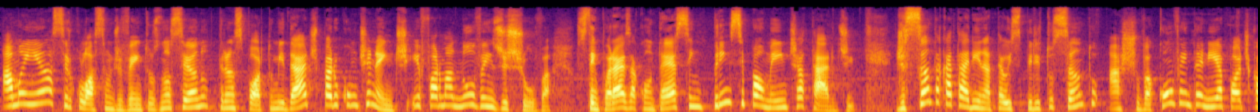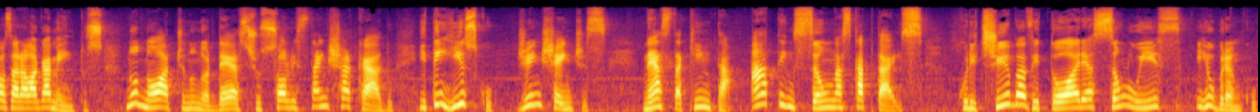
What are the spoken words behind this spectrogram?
Amanhã, a circulação de ventos no oceano transporta umidade para o continente e forma nuvens de chuva. Os temporais acontecem principalmente à tarde. De Santa Catarina até o Espírito Santo, a chuva com ventania pode causar alagamentos. No norte e no nordeste, o solo está encharcado e tem risco de enchentes. Nesta quinta, atenção nas capitais. Curitiba, Vitória, São Luís e Rio Branco.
